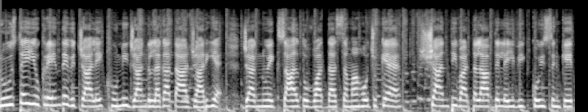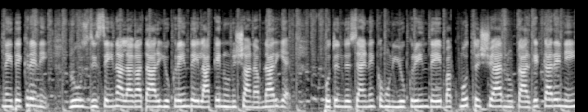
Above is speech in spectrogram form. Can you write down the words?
ਰੂਸ ਤੇ ਯੂਕਰੇਨ ਦੇ ਵਿਚਾਲੇ ਖੂਨੀ ਜੰਗ ਲਗਾਤਾਰ ਜਾਰੀ ਹੈ। ਜੰਗ ਨੂੰ 1 ਸਾਲ ਤੋਂ ਵੱਧ ਦਾ ਸਮਾਂ ਹੋ ਚੁੱਕਿਆ ਹੈ। ਸ਼ਾਂਤੀ ਵਾਰਤਾਲਾਪ ਦੇ ਲਈ ਵੀ ਕੋਈ ਸੰਕੇਤ ਨਹੀਂ ਦਿਖ ਰਹੇ ਨੇ। ਰੂਸ ਦੀ ਸੈਨਾ ਲਗਾਤਾਰ ਯੂਕਰੇਨ ਦੇ ਇਲਾਕੇ ਨੂੰ ਨਿਸ਼ਾਨਾ ਬਣਾ ਰਹੀ ਹੈ। ਪੁਤਿਨ ਦੇ ਸੈਨਿਕ ਹੁਣ ਯੂਕਰੇਨ ਦੇ ਬਖਮੁਤ ਸ਼ਹਿਰ ਨੂੰ ਟਾਰਗੇਟ ਕਰ ਰਹੇ ਨੇ।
